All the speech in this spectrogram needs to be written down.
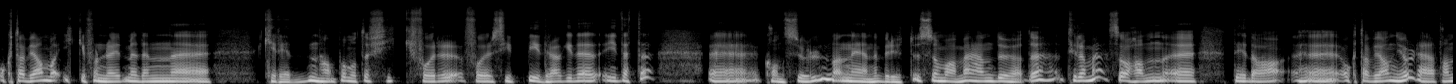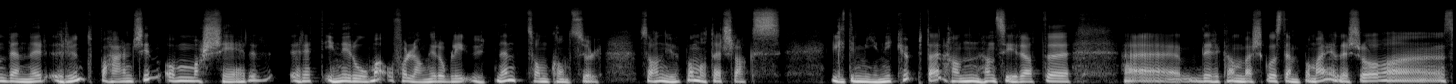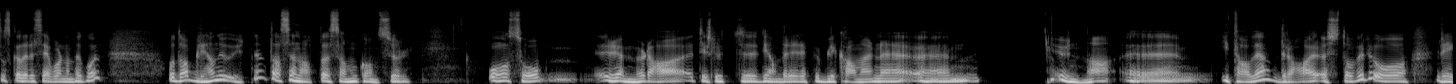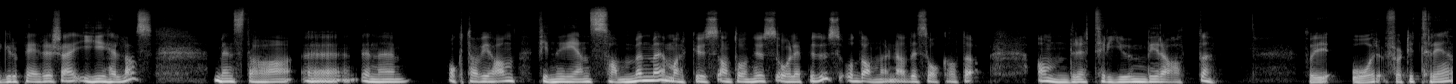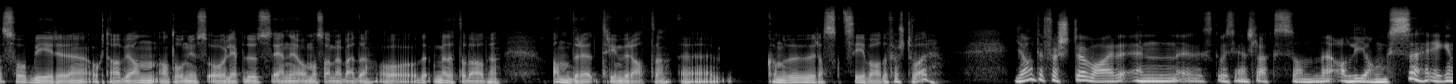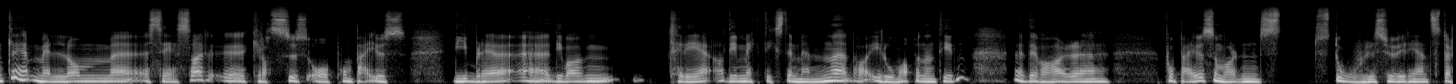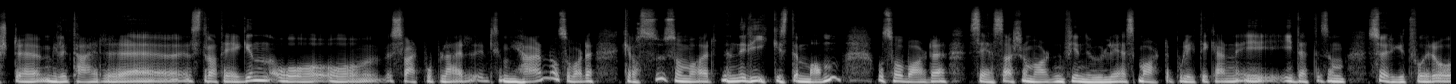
Octavian var ikke fornøyd med den kreden han på en måte fikk for, for sitt bidrag i, det, i dette. Eh, konsulen, den ene Brutus som var med, han døde til og med. Så han, eh, det da eh, Octavian gjør, det er at han vender rundt på hæren sin og marsjerer rett inn i Roma og forlanger å bli utnevnt som konsul. Så han gjør på en måte et slags lite minikupp der. Han, han sier at eh, dere kan vær så god stemme på meg, eller så, så, skal dere se hvordan det går. Og da blir han jo utnevnt av Senatet som konsul. Og så rømmer da til slutt de andre republikanerne eh, unna eh, Italia, drar østover og regrupperer seg i Hellas. Mens da eh, denne Oktavian finner igjen sammen med Marcus Antonius og Lepidus, og danner da det såkalte andre triumviratet. Så i år 43 så blir eh, Oktavian, Antonius og Lepidus enige om å samarbeide, og med dette da det andre triumviratet. Eh, kan du raskt si hva det første var? Ja, det første var en, vi si, en slags sånn allianse, egentlig, mellom eh, Cæsar, Crassus og Pompeius. De, ble, de var tre av de mektigste mennene da, i Roma på den tiden. Det var Pompeius som var den store, suverent største militærstrategen og, og svært populær liksom, i hæren. Og så var det Crassus som var den rikeste mannen. Og så var det Cæsar som var den finurlige, smarte politikeren i, i dette, som sørget for å,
